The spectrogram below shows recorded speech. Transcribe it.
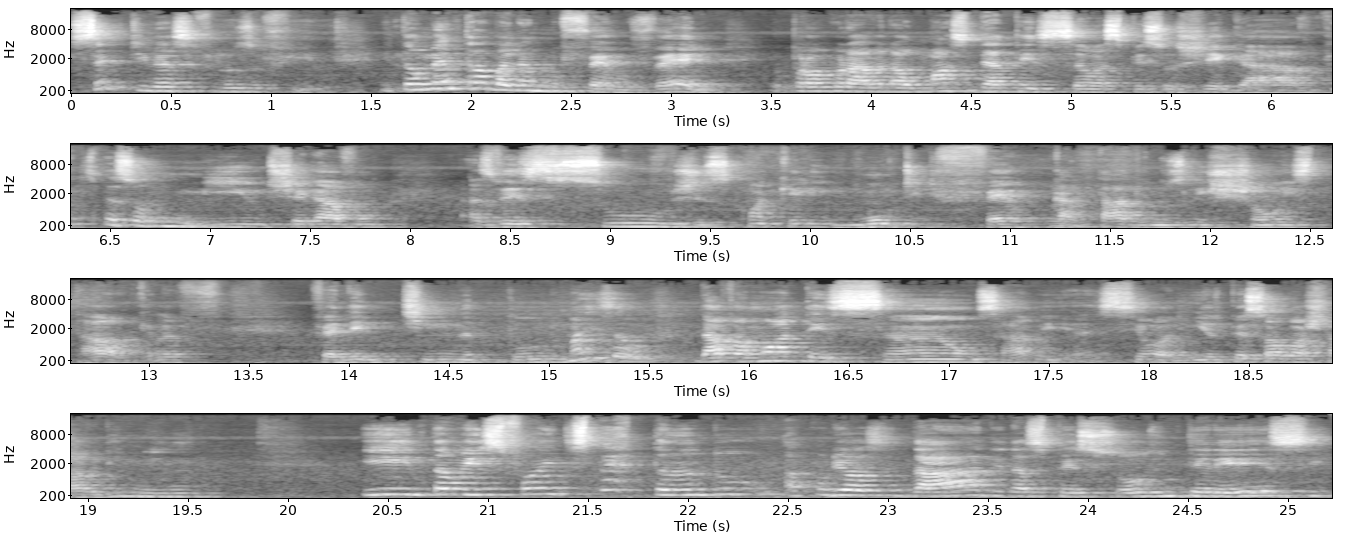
sempre tive essa filosofia. Então, mesmo trabalhando no ferro velho, eu procurava dar o máximo de atenção às pessoas que chegavam, aquelas pessoas humildes, chegavam às vezes sujas, com aquele monte de ferro catado nos lixões e tal, aquela fedentina, tudo, mas eu dava maior atenção, sabe? As senhorinhas, o pessoal gostava de mim. E então isso foi despertando a curiosidade das pessoas, o interesse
